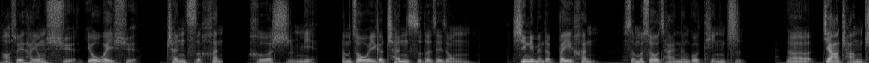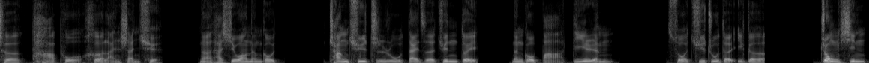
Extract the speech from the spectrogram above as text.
啊，所以他用雪犹未雪，臣子恨何时灭？那么作为一个臣子的这种心里面的悲恨，什么时候才能够停止？那驾长车踏破贺兰山阙，那他希望能够长驱直入，带着军队，能够把敌人所居住的一个重心，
